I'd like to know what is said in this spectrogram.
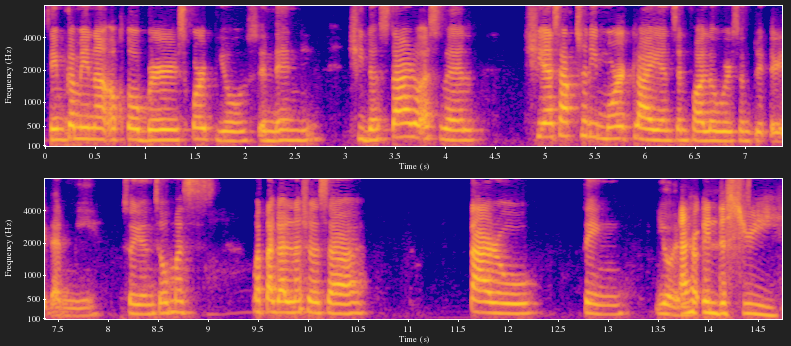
Same kami na October Scorpios. And then, she does tarot as well. She has actually more clients and followers on Twitter than me. So, yun. So, mas matagal na siya sa tarot thing. Yun. Ano industry?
